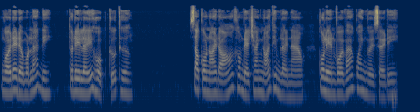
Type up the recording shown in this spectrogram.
Ngồi đây đợi một lát đi. Tôi đi lấy hộp cứu thương. Sau câu nói đó, không để cho anh nói thêm lời nào, cô liền vội vã quay người rời đi.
